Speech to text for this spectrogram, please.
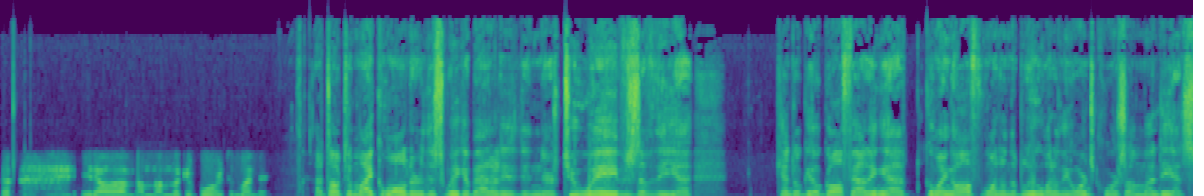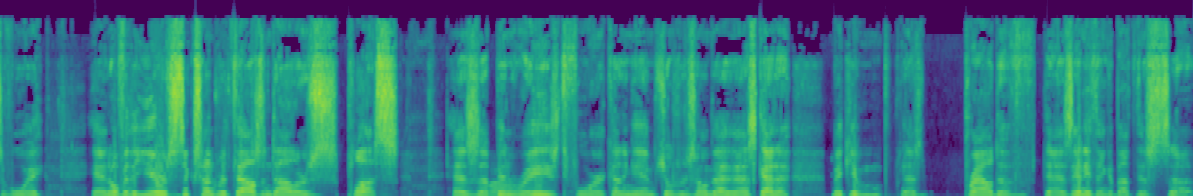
you know, I'm, I'm, I'm looking forward to Monday. I talked to Mike Walner this week about it, and there's two waves of the uh, Kendall Gill golf outing uh, going off, one on the blue, one on the orange course on Monday at Savoy. And over the years, $600,000 plus has uh, wow. been raised for Cunningham Children's Home. That, has got to make you as proud of as anything about this uh,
